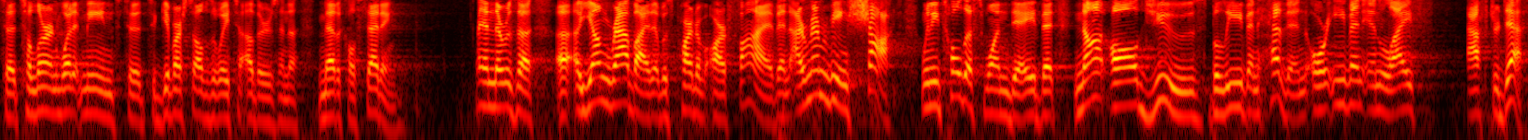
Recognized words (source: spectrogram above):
to, to learn what it means to, to give ourselves away to others in a medical setting. And there was a, a young rabbi that was part of R5. And I remember being shocked when he told us one day that not all Jews believe in heaven or even in life after death.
